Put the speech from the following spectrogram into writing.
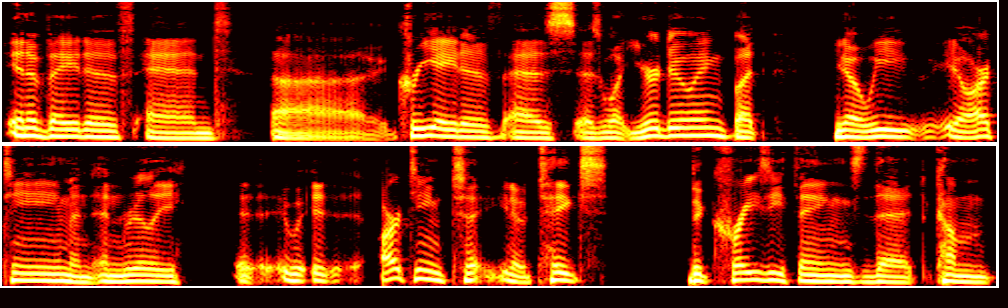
innovative and uh, creative as as what you're doing, but you know we you know our team and and really it, it, our team t- you know takes the crazy things that come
